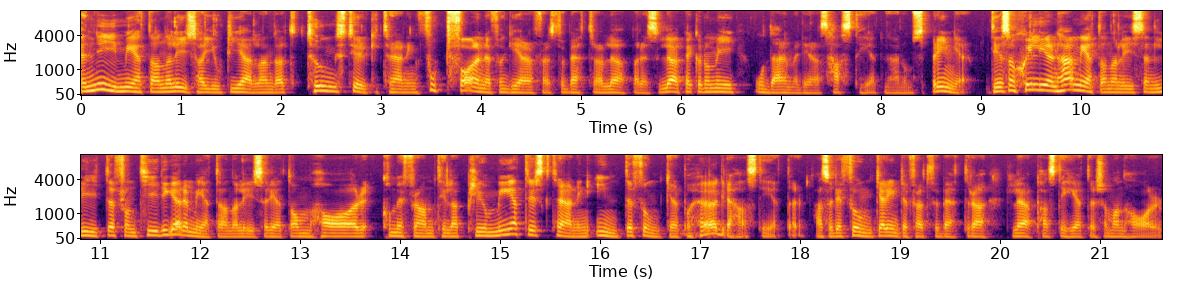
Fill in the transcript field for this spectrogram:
En ny metaanalys har gjort gällande att tung styrketräning fortfarande fungerar för att förbättra löpares löpekonomi och därmed deras hastighet när de springer. Det som skiljer den här metaanalysen lite från tidigare metaanalyser är att de har kommit fram till att plyometrisk träning inte funkar på högre hastigheter. Alltså det funkar inte för att förbättra löphastigheter som man har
